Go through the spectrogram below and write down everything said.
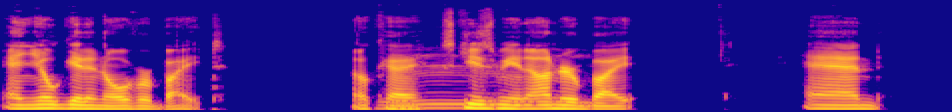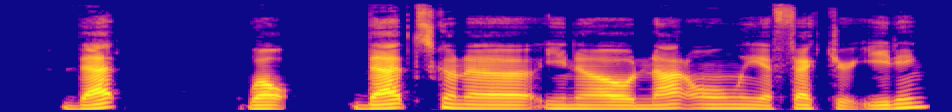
and you'll get an overbite. Okay, mm. excuse me, an mm. underbite. And that, well, that's going to, you know, not only affect your eating,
